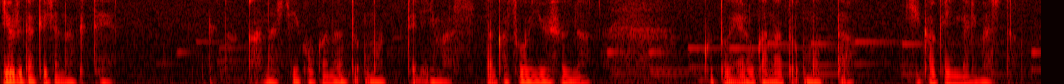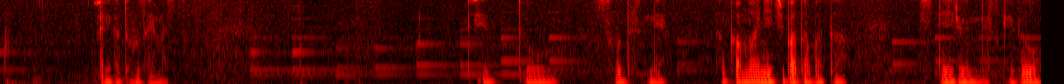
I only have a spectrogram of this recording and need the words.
夜だけじゃなくて話していこうかなと思っています。なんかそういう風なことをやろうかなと思ったきっかけになりました。ありがとうございましたえっとそうですね。なんか毎日バタバタしているんですけど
